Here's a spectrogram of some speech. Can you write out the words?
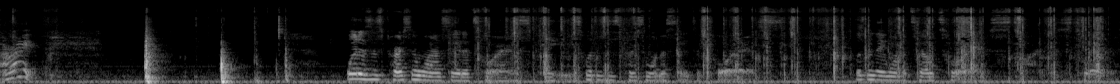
All right. What does this person want to say to Taurus, please? What does this person want to say to Taurus? What do they want to tell Taurus? Taurus, Taurus.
